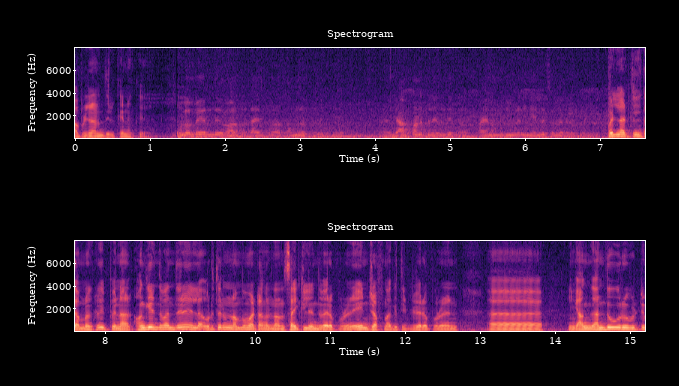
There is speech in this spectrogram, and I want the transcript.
அப்படி நடந்திருக்கு எனக்கு. புலம்பெயர்ந்து வாழ்கிற டயஸ்போரா தமிழர்களுக்கு யாழ்ப்பாணத்திலிருந்து பயண முடிவில் நீங்கள் என்ன சொல்ல விரும்புகிறீங்க வெளிநாட்டில் தமிழர்கள் இப்போ நான் அங்கேருந்து வந்து இல்லை ஒருத்தரும் நம்ப மாட்டாங்க நான் சைக்கிள்லேருந்து வர போகிறேன் ஏன் ஜஃப்னாக்கு திருப்பி வர போகிறேன் நீங்கள் அங்கே அந்த ஊரை விட்டு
